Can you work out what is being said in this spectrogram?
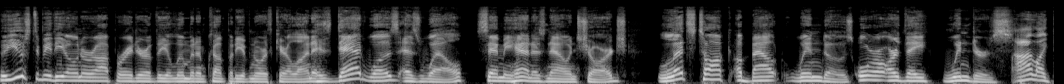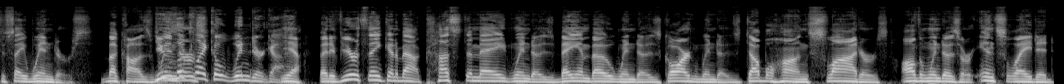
who used to be the owner operator of the Aluminum Company of North Carolina. His dad was as well. Sammy Hanna is now in charge. Let's talk about windows, or are they winders? I like to say winders because you winders, look like a winder guy. Yeah, but if you're thinking about custom made windows, bay and bow windows, garden windows, double hung sliders, all the windows are insulated,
